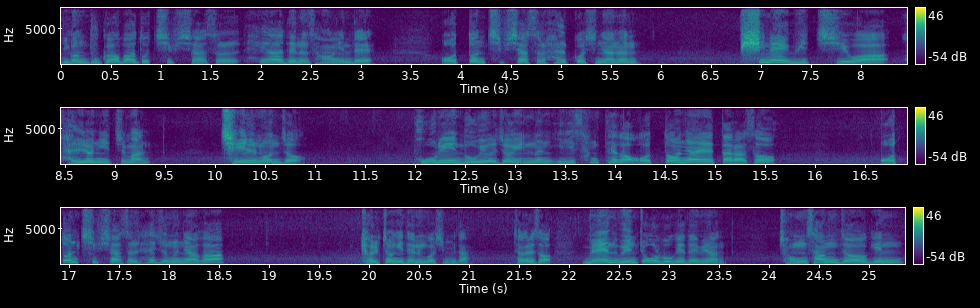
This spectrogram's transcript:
이건 누가 봐도 칩샷을 해야 되는 상황인데 어떤 칩샷을 할 것이냐는 핀의 위치와 관련이 있지만 제일 먼저 볼이 놓여져 있는 이 상태가 어떠냐에 따라서 어떤 칩샷을 해주느냐가 결정이 되는 것입니다. 자, 그래서 맨 왼쪽을 보게 되면 정상적인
